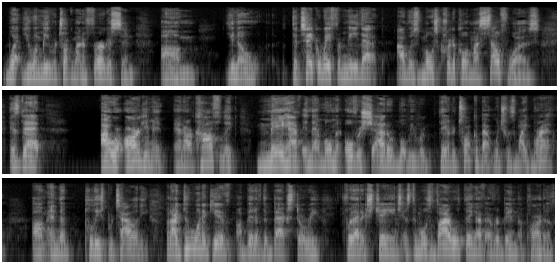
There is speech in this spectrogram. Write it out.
what you and me were talking about in Ferguson, um, you know, the takeaway for me that I was most critical of myself was, is that our argument and our conflict may have in that moment overshadowed what we were there to talk about, which was Mike Brown um, and the police brutality. But I do want to give a bit of the backstory for that exchange. It's the most viral thing I've ever been a part of.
